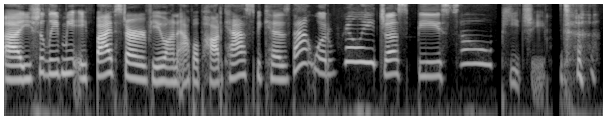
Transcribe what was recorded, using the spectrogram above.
uh, you should leave me a five star review on Apple Podcasts because that would really just be so peachy.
